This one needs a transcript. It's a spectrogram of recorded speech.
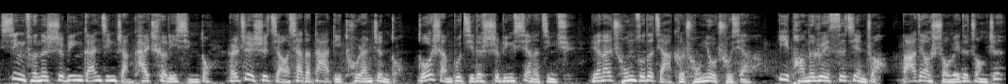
幸存的士兵赶紧展开撤离行动，而这时脚下的大地突然震动，躲闪不及的士兵陷了进去。原来虫族的甲壳虫又出现了。一旁的瑞斯见状，拔掉手雷的撞针，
